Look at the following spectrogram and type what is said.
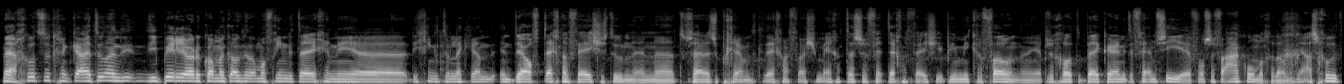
nou ja, goed, dus ik ging kijken toen. En die, die periode kwam ik ook met allemaal vrienden tegen. En die, eh, die gingen toen lekker in, in Delft technofeestjes doen. En toen zeiden ze op een gegeven moment tegen me... als je mee gaat een technofeestje, heb je een microfoon. En je hebt zo'n grote bek, kan jij niet even MC? Even ons even aankondigen dan. Ja, is goed.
